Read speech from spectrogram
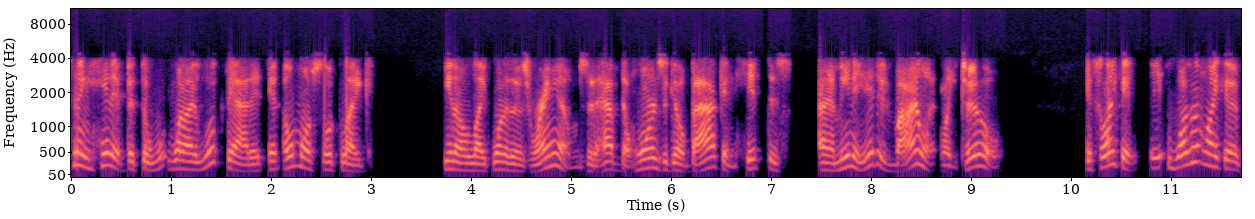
thing hit it, but the when I looked at it, it almost looked like, you know, like one of those rams that have the horns that go back and hit this. I mean, it hit it violently too. It's like it. It wasn't like a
